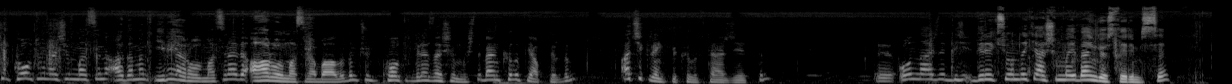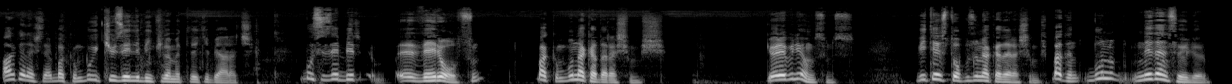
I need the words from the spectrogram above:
Şu koltuğun aşınmasını adamın iri yer olmasına ve ağır olmasına bağladım. Çünkü koltuk biraz aşınmıştı. Ben kılıf yaptırdım. Açık renk bir kılıf tercih ettim. Ee, onun haricinde di- direksiyondaki aşınmayı ben göstereyim size. Arkadaşlar bakın bu 250 bin kilometredeki bir araç. Bu size bir e, veri olsun. Bakın bu ne kadar aşınmış. Görebiliyor musunuz? Vites topuzu ne kadar aşınmış. Bakın bunu neden söylüyorum?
